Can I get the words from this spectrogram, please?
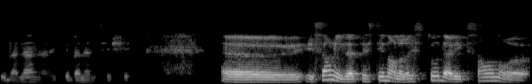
de banane avec des bananes séchées. Euh, et ça, on les a testés dans le resto d'Alexandre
